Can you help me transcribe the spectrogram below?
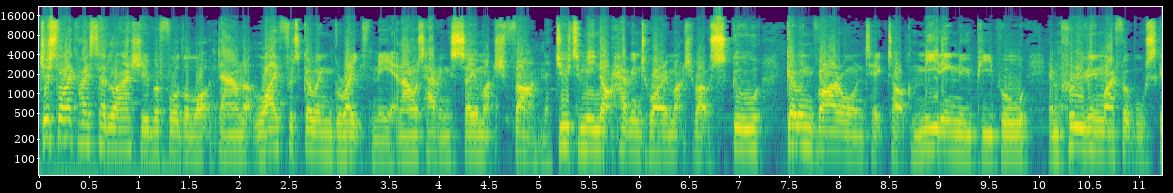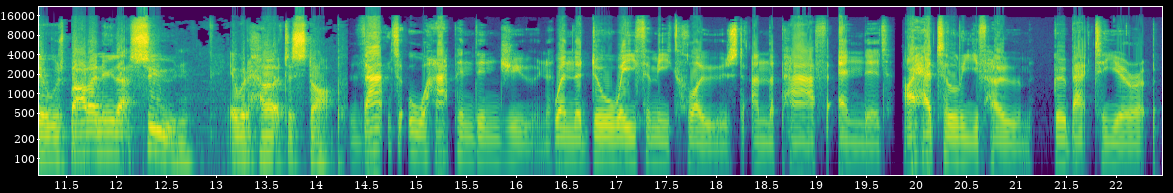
Just like I said last year before the lockdown, life was going great for me and I was having so much fun. Due to me not having to worry much about school, going viral on TikTok, meeting new people, improving my football skills, but I knew that soon it would hurt to stop. That all happened in June, when the doorway for me closed and the path ended. I had to leave home, go back to Europe,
